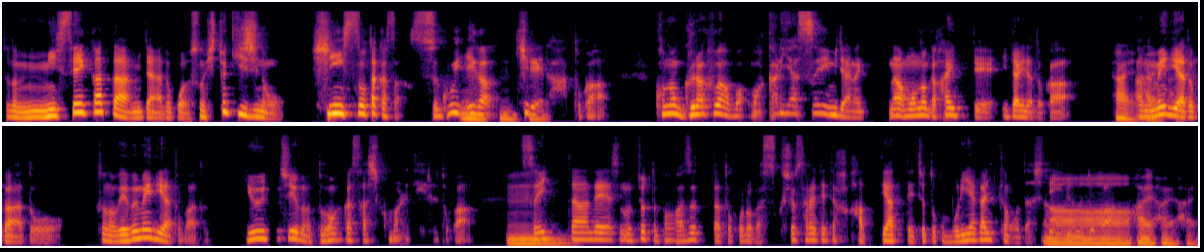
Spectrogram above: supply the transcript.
その見せ方みたいなところ、その一記事の品質の高さ、すごい絵が綺麗だとか、このグラフはわ分かりやすいみたいななものが入っていたりだとか、はい。あのメディアとかあと、そのウェブメディアとかあと、YouTube の動画が差し込まれているとか、ツイッターでそのちょっとバズったところがスクショされてて貼ってあって、ちょっとこう盛り上がり感を出しているとか、はいはいはいはい。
